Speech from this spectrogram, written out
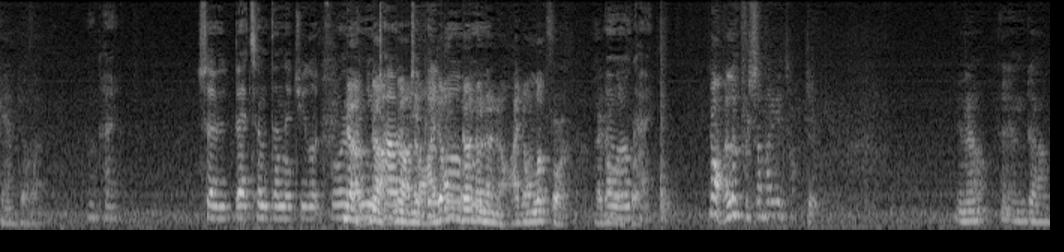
can tell that. Okay. So that's something that you look for No, when you no, talk no, to no. people. I don't. No, no, no, no. I don't look for it. I don't Oh, look for okay. it. No, I look for somebody to talk to. You know, and um,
